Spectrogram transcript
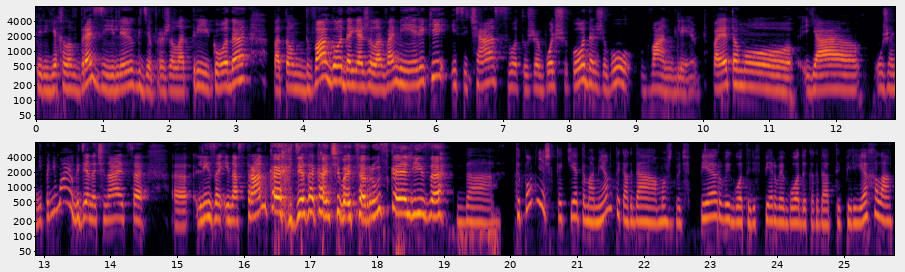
переехала в Бразилию, где прожила три года. Потом два года я жила в Америке, и сейчас вот уже больше года живу в Англии. Поэтому я уже не понимаю, где начинается э, Лиза иностранка, где заканчивается русская Лиза. Да. Ты помнишь какие-то моменты, когда, может быть, в первый год или в первые годы, когда ты переехала,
